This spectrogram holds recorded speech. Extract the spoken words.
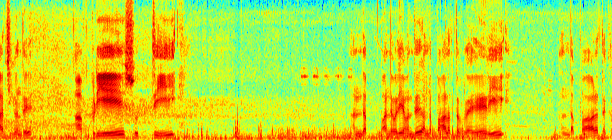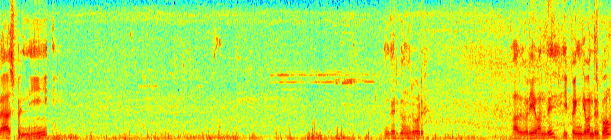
ஆர்ச்சிக்கு வந்து அப்படியே சுற்றி அந்த அந்த வழியை வந்து அந்த பாலத்தை ஏறி அந்த பாலத்தை கிராஸ் பண்ணி இங்கே இருக்கும் அங்கே ரோடு அது வழியே வந்து இப்போ இங்கே வந்திருக்கோம்.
